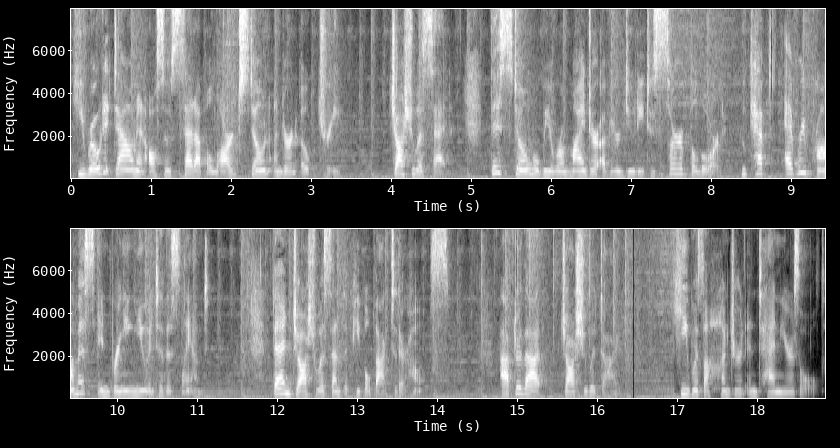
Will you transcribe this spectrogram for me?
He wrote it down and also set up a large stone under an oak tree. Joshua said, This stone will be a reminder of your duty to serve the Lord, who kept every promise in bringing you into this land. Then Joshua sent the people back to their homes. After that, Joshua died. He was 110 years old.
